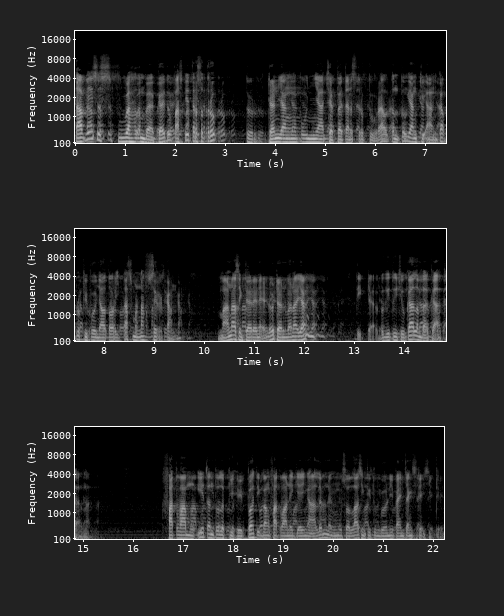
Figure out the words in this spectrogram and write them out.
Tapi sebuah lembaga itu pasti terstruktur struktur. Dan yang punya jabatan struktural tentu yang dianggap lebih punya otoritas menafsirkan. Mana sing dari NU dan mana yang tidak. Begitu juga lembaga agama. Fatwa MUI tentu lebih hebat timbang fatwa kiai ngalim neng musola sing ditunggoni penceng sidik-sidik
